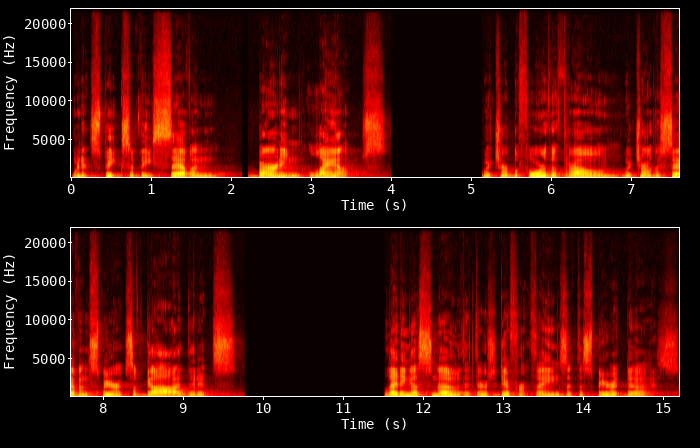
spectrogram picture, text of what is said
when it speaks of these seven burning lamps, which are before the throne, which are the seven spirits of God, that it's letting us know that there's different things that the Spirit does.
